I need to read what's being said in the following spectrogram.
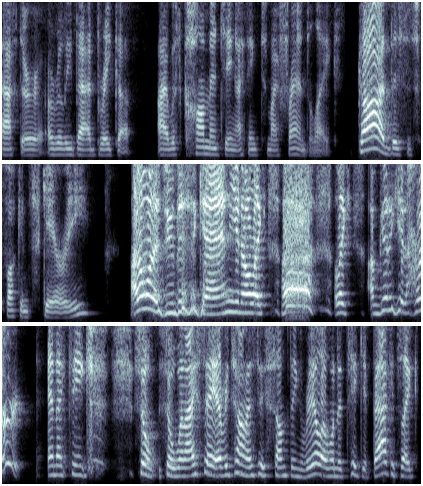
after a really bad breakup. I was commenting, I think, to my friend, like, God, this is fucking scary. I don't want to do this again, you know, like, ah, like I'm going to get hurt. And I think so. So when I say every time I say something real, I want to take it back. It's like,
